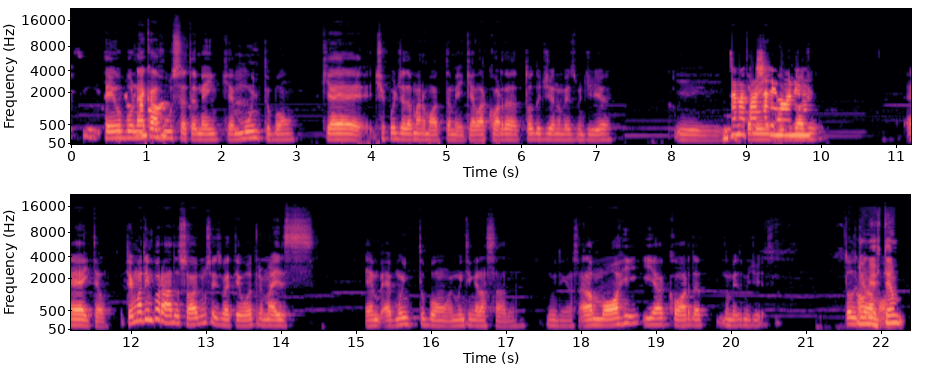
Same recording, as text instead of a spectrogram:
Assim, Tem o Boneca Russa também, que é muito bom. Que é tipo o Dia da Marmota também, que ela acorda todo dia no mesmo dia. E. Da Natasha Leone. Né? Episódio... Né? É, então. Tem uma temporada só, não sei se vai ter outra, mas é, é muito bom, é muito engraçado. Muito engraçado. Ela morre e acorda no mesmo dia. Assim. Todo dia Almir, ela morre. Tem,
